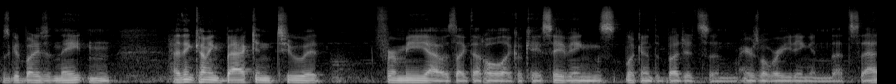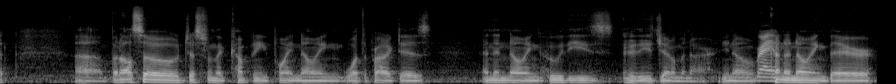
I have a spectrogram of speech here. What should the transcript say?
was good buddies with Nate. And I think coming back into it for me, I was like that whole like, okay, savings, looking at the budgets, and here's what we're eating, and that's that. Uh, but also just from the company point, knowing what the product is, and then knowing who these who these gentlemen are. You know, Right. kind of knowing their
